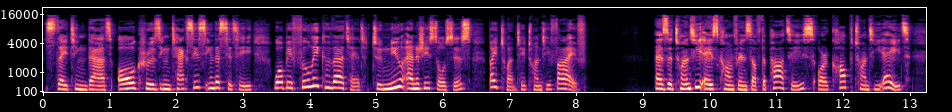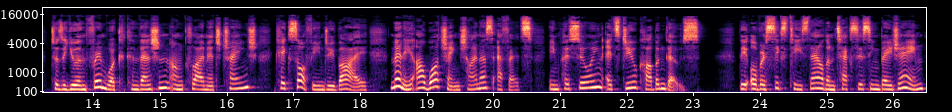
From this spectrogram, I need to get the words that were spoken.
stating that all cruising taxis in the city will be fully converted to new energy sources by 2025. As the 28th Conference of the Parties, or COP28, to the UN Framework Convention on Climate Change kicks off in Dubai, many are watching China's efforts in pursuing its dual carbon goals. The over 60,000 taxis in Beijing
